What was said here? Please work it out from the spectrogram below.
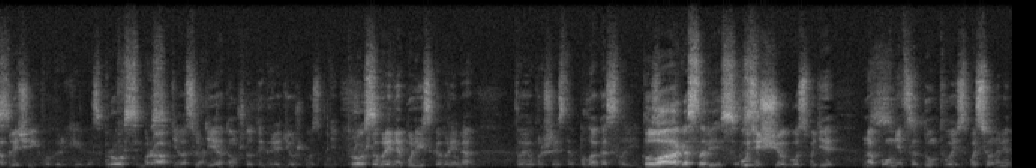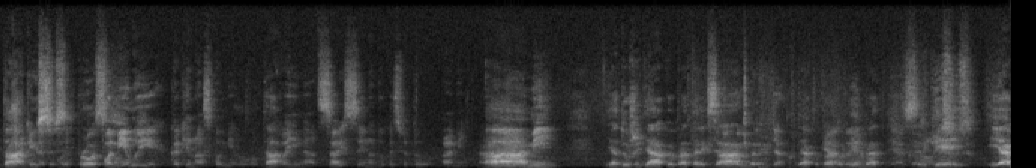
обличи их во грехе, Господь. Просим, В правде, о суде, о том, что Ты грядешь, Господи. Что Просимо. время близко, время Твоего пришествия. Благослови. Благослови, Ісус. Пусть еще, Господи, наполнится дом Твой спасенными Так, душами, Ісусе, Господь. просимо. Помилуй их, как и нас помиловал. Так. Во имя Отца и Сына, Духа Святого. Аминь. Амінь. Я дуже дякую, брат Олександр. Дякую. Дякую, брат Дякую. Володимир, брат Дякую. Сергій. І я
